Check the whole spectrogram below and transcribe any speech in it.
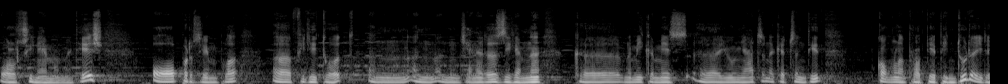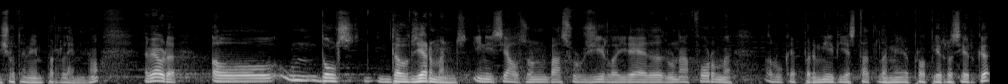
o el cinema mateix, o, per exemple, eh, fins i tot en, en, en gèneres, diguem-ne, que una mica més eh, allunyats en aquest sentit, com la pròpia pintura, i d'això també en parlem. No? A veure, el, un dels, dels germans inicials on va sorgir la idea de donar forma a el que per mi havia estat la meva pròpia recerca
